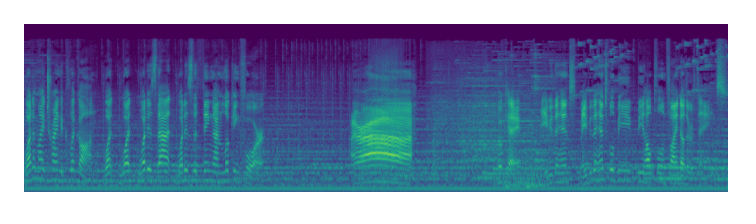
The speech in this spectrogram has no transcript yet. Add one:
What am I trying to click on? What what what is that? What is the thing I'm looking for? Ah! Okay, maybe the hint maybe the hint will be be helpful and find other things.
